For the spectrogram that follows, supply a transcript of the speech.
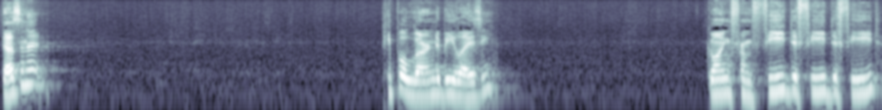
Doesn't it? People learn to be lazy, going from feed to feed to feed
